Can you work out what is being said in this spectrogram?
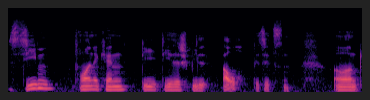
sieben Freunde kennen, die dieses Spiel auch besitzen. Und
